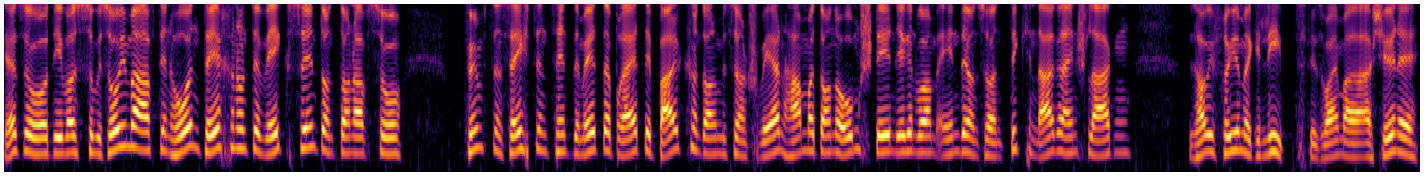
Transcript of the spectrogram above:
Also die, was sowieso immer auf den hohen Dächern unterwegs sind und dann auf so 15, 16 Zentimeter breite Balken und dann mit so einem schweren Hammer da oben stehen, irgendwo am Ende und so einen dicken Nagel einschlagen. Das habe ich früher immer geliebt. Das war immer eine schöne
